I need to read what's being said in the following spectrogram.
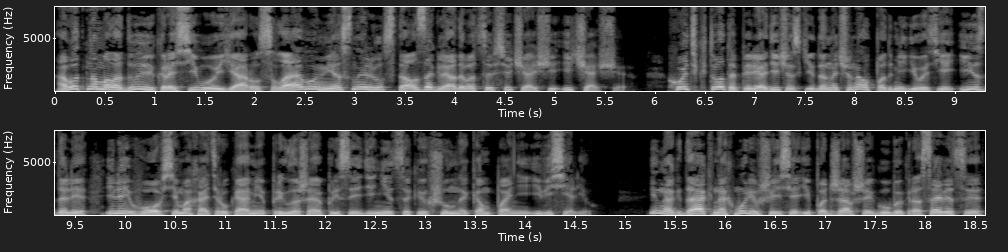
А вот на молодую и красивую Ярославу местный люд стал заглядываться все чаще и чаще. Хоть кто-то периодически да начинал подмигивать ей издали или вовсе махать руками, приглашая присоединиться к их шумной компании и веселью. Иногда к нахмурившиеся и поджавшие губы красавицы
